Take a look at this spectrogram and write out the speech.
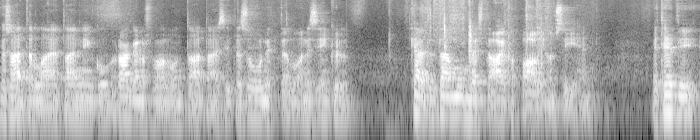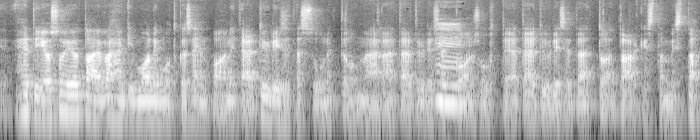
jos ajatellaan jotain niin kuin rakennusvalvontaa tai sitä suunnittelua, niin siinä kyllä käytetään mun mielestä aika paljon siihen. Et heti, heti, jos on jotain vähänkin monimutkaisempaa, niin täytyy lisätä suunnittelun määrää, täytyy lisätä mm. konsultteja, täytyy lisätä tuo tarkistamista.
